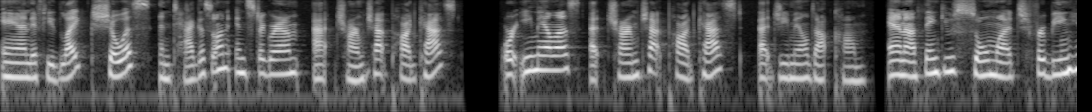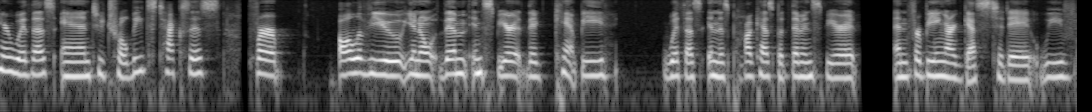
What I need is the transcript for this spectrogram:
And if you'd like, show us and tag us on Instagram at Charm Chat Podcast or email us at charmchatpodcast at gmail.com. Anna, thank you so much for being here with us and to Troll Beads Texas for all of you, you know, them in spirit. They can't be with us in this podcast, but them in spirit and for being our guest today. We've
